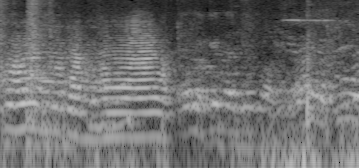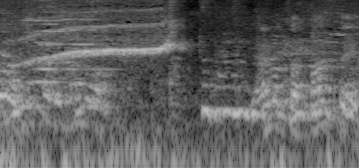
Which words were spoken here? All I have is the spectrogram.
Ya no tapaste.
